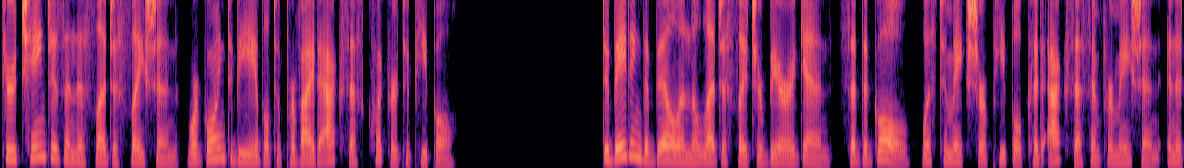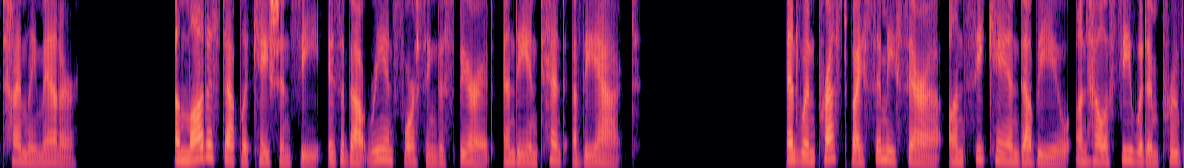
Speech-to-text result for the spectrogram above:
Through changes in this legislation, we're going to be able to provide access quicker to people. Debating the bill in the legislature, Beare again said the goal was to make sure people could access information in a timely manner. A modest application fee is about reinforcing the spirit and the intent of the Act. And when pressed by Simi Sara on CKNW on how a fee would improve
